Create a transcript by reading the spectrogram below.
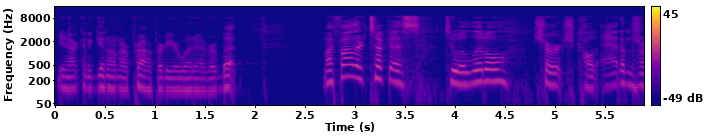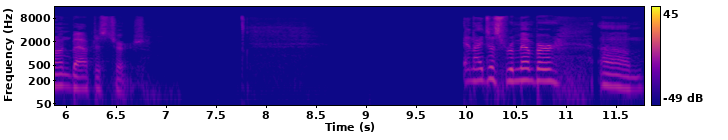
you're not going to get on our property or whatever. But my father took us to a little church called Adams Run Baptist Church. And I just remember, um,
